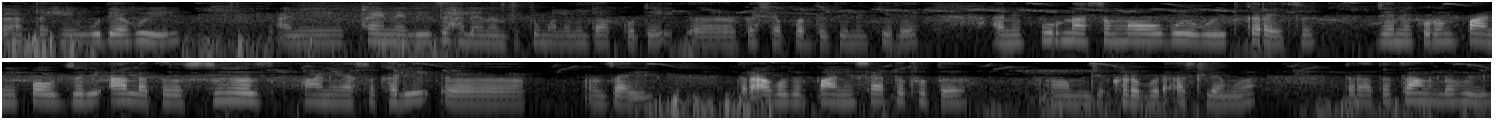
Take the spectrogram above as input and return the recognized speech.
आता हे उद्या होईल. आणि फायनली झाल्यानंतर तुम्हाला मी दाखवते कशा पद्धतीने केले. आणि पूर्ण असं मऊ गुळगुळीत करायचं जेणेकरून पाणी पाऊस जरी आला तर सहज पाणी असं खाली जाईल. तर अगोदर पाणी साठत होतं म्हणजे खडबड असल्यामुळं. तर आता चांगलं होईल.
